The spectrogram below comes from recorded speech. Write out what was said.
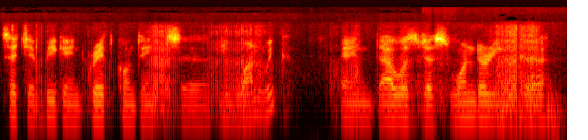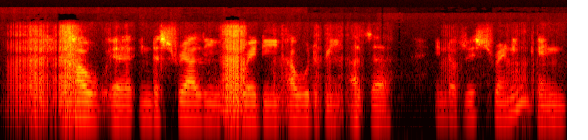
such a big and great content uh, in one week, and I was just wondering uh, how uh, industrially ready I would be at the end of this training, and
